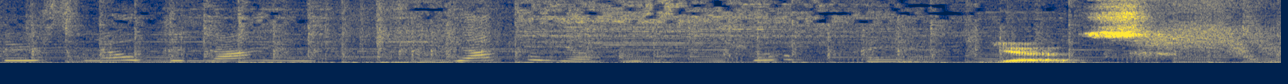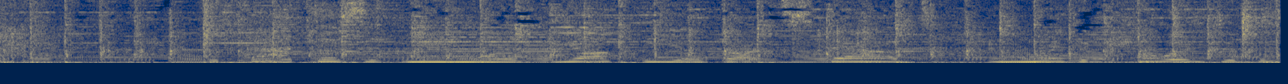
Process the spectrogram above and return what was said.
there's no denying Byakuya was killed there. Yes. But that doesn't mean where Byakuya got stabbed and where the killer did the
